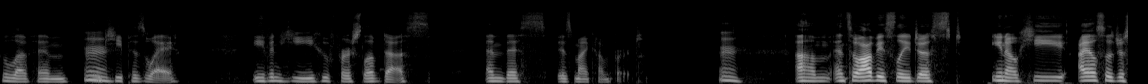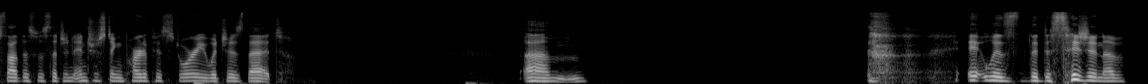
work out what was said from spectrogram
who love him and Mm. keep his way. Even he who first loved us and this is my comfort. Mm. Um, and so obviously, just you know, he. I also just thought this was such an interesting part of his story, which is that, um, it was the decision of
